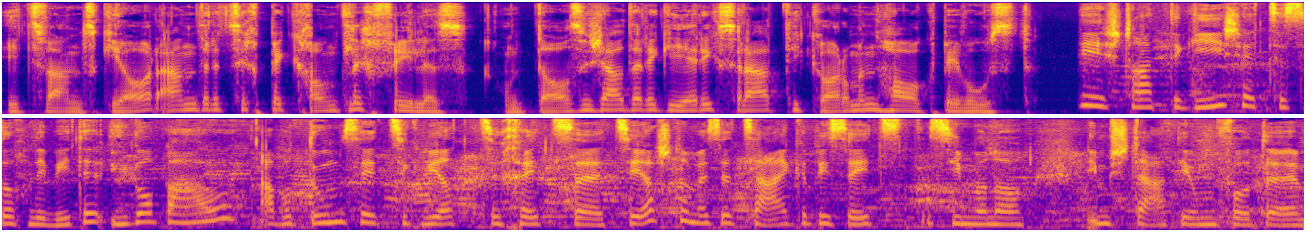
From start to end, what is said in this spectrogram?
In 20 Jahren ändert sich bekanntlich vieles. Und das ist auch der Regierungsrätin Carmen Haag bewusst. Die Strategie ist jetzt so ein bisschen wie der Überbau, aber die Umsetzung wird sich jetzt äh, zuerst noch müssen zeigen. Bis jetzt sind wir noch im Stadium von der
